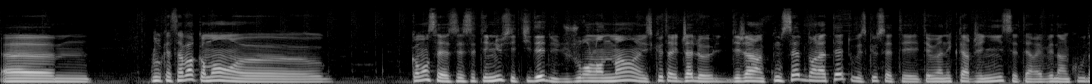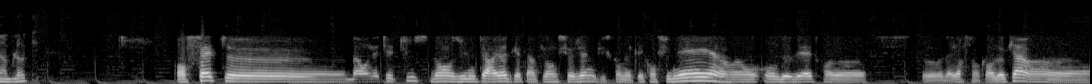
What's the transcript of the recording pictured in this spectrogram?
Donc à savoir comment, comment c'était venu cette idée du jour au lendemain? Est-ce que tu avais déjà, déjà un concept dans la tête ou est-ce que tu as eu un éclair de génie C'était arrivé d'un coup, d'un bloc? En fait, euh, bah, on était tous dans une période qui était un peu anxiogène puisqu'on était confinés. Euh, On, devait être, euh, d'ailleurs c'est encore le cas, hein,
